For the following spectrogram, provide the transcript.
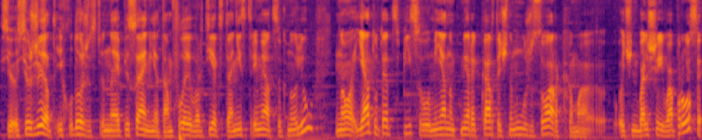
сюжет и художественное описание, там, флейвор текста, они стремятся к нулю, но я тут это списывал, у меня, например, и к карточному ужасу Аркхема очень большие вопросы,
